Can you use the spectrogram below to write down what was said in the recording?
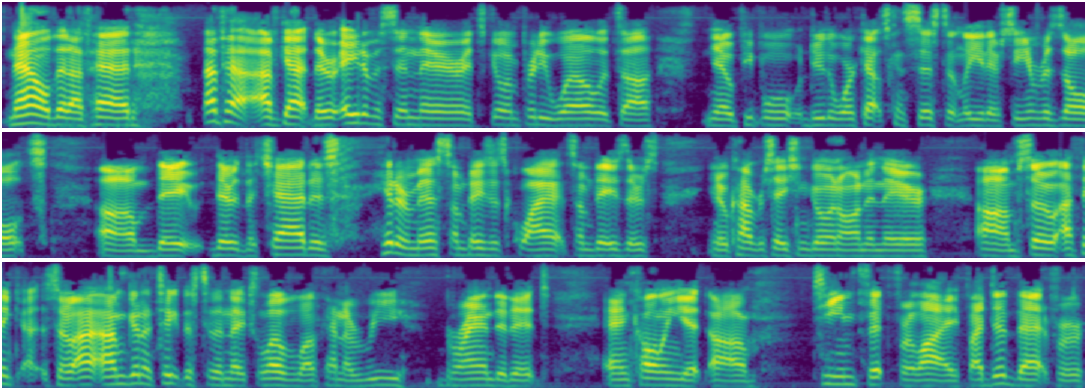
Now that I've had I've I've got there are eight of us in there. It's going pretty well. It's uh you know people do the workouts consistently. They're seeing results. Um, they they're the chat is hit or miss. Some days it's quiet. Some days there's you know conversation going on in there. Um, so I think so I, am gonna take this to the next level. I've kind of rebranded it and calling it um, Team Fit for Life. I did that for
